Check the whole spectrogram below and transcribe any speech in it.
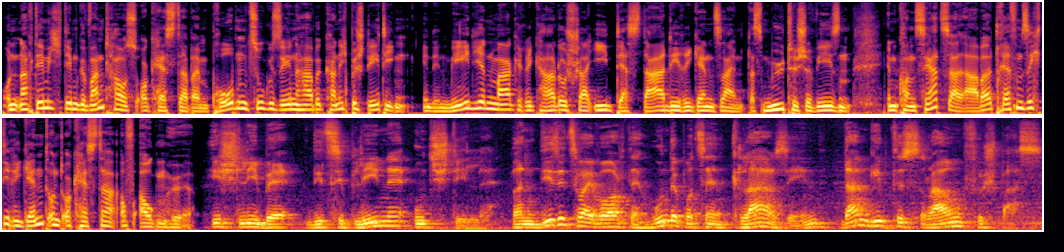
Und nachdem ich dem Gewandhausorchester beim Proben zugesehen habe, kann ich bestätigen, in den Medien mag Ricardo Chailly der Star-Dirigent sein, das mythische Wesen. Im Konzertsaal aber treffen sich Dirigent und Orchester auf Augenhöhe. Ich liebe Disziplin und Stille. Wenn diese zwei Worte 100% klar sind, dann gibt es Raum für Spaß,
